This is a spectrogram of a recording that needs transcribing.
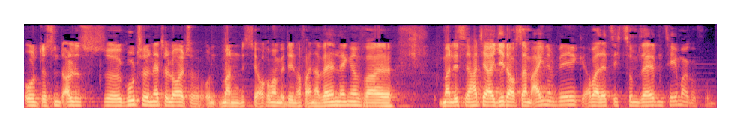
Und das sind alles äh, gute, nette Leute. Und man ist ja auch immer mit denen auf einer Wellenlänge, weil man ist ja, hat ja jeder auf seinem eigenen Weg, aber letztlich zum selben Thema gefunden.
